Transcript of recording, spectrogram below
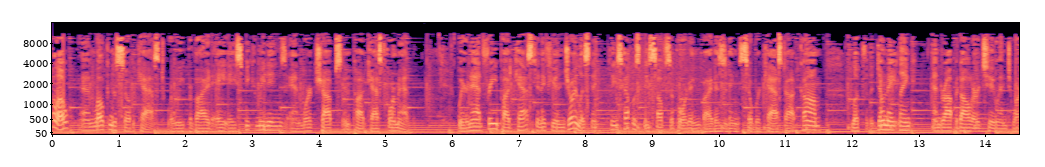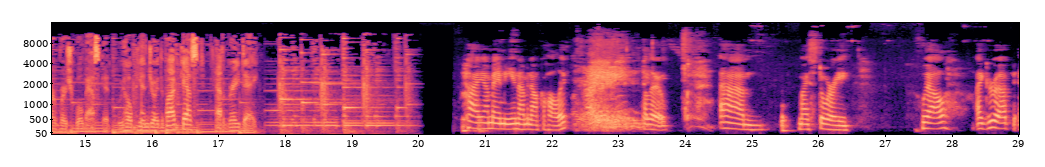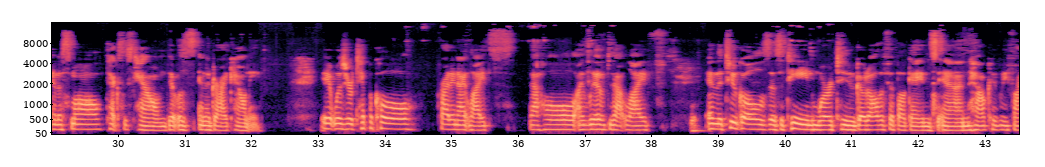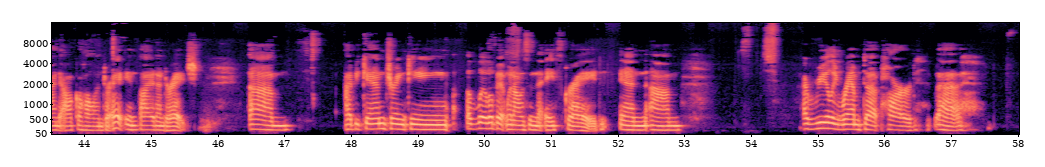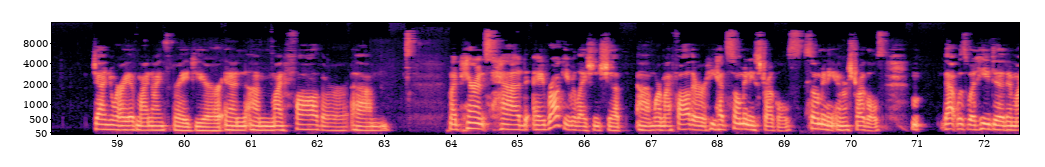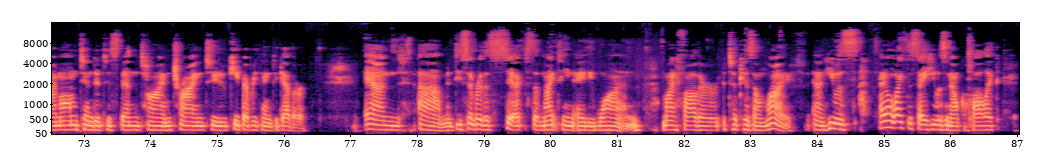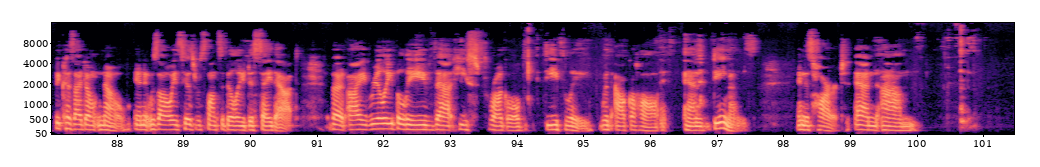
Hello, and welcome to Sobercast, where we provide AA speaker meetings and workshops in podcast format. We're an ad-free podcast, and if you enjoy listening, please help us be self-supporting by visiting Sobercast.com, look for the donate link, and drop a dollar or two into our virtual basket. We hope you enjoy the podcast. Have a great day. Hi, I'm Amy, and I'm an alcoholic. Hi, Amy. Hello. Um, my story. Well, I grew up in a small Texas town that was in a dry county. It was your typical Friday night lights. That whole, I lived that life. And the two goals as a teen were to go to all the football games and how could we find alcohol under and buy it underage. Um, I began drinking a little bit when I was in the eighth grade, and um, I really ramped up hard uh, January of my ninth grade year, and um, my father, um, my parents had a rocky relationship um, where my father he had so many struggles, so many inner struggles. That was what he did, and my mom tended to spend time trying to keep everything together. And um, December the 6th of 1981, my father took his own life. And he was, I don't like to say he was an alcoholic because I don't know. And it was always his responsibility to say that. But I really believe that he struggled deeply with alcohol and demons in his heart. And um,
